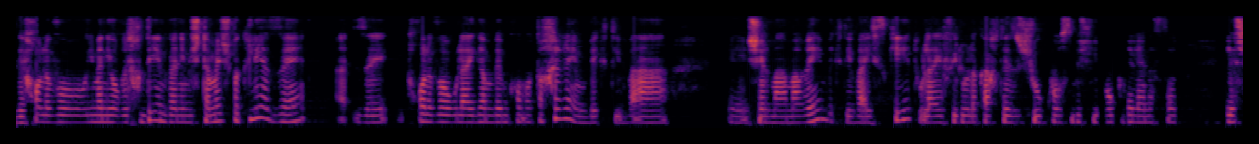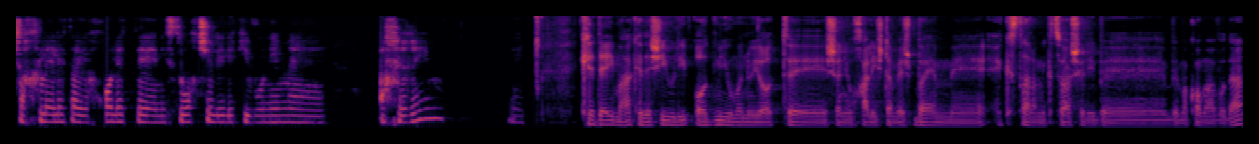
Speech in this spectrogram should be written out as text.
זה יכול לבוא, אם אני עורך דין ואני משתמש בכלי הזה, זה יכול לבוא אולי גם במקומות אחרים, בכתיבה של מאמרים, בכתיבה עסקית, אולי אפילו לקחת איזשהו קורס בשיווק ולנסות לשכלל את היכולת ניסוח שלי לכיוונים אחרים. כדי מה? כדי שיהיו לי עוד מיומנויות שאני אוכל להשתמש בהם אקסטרה למקצוע שלי במקום העבודה?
